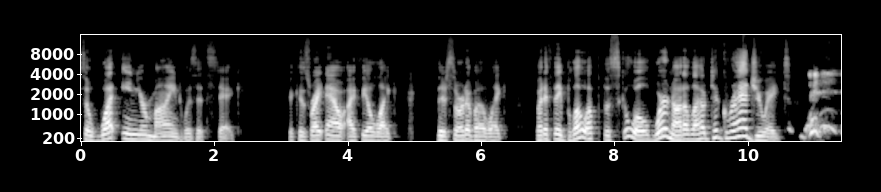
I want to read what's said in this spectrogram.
so what in your mind was at stake? Because right now i feel like there's sort of a like but if they blow up the school we're not allowed to graduate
